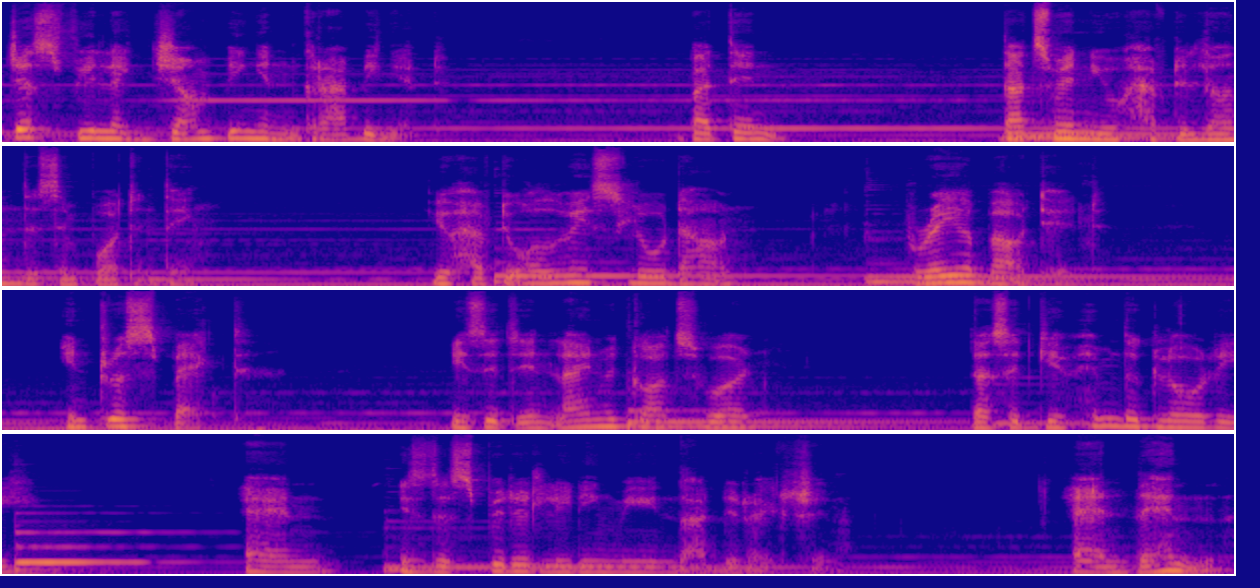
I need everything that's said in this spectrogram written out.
just feel like jumping and grabbing it. But then that's when you have to learn this important thing. You have to always slow down pray about it introspect. Is it in line with god's word does it give Him the glory? And is the Spirit leading me in that direction? And then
